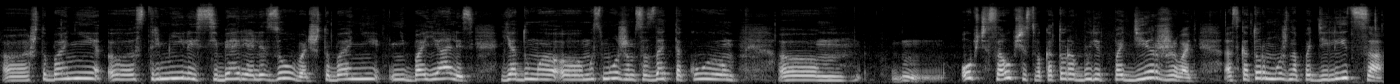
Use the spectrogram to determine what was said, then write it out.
э, чтобы они э, стремились себя реализовывать, чтобы они не боялись. Я думаю, мы сможем создать такую эм, м, обще- сообщество, которое будет поддерживать, с которым можно поделиться,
